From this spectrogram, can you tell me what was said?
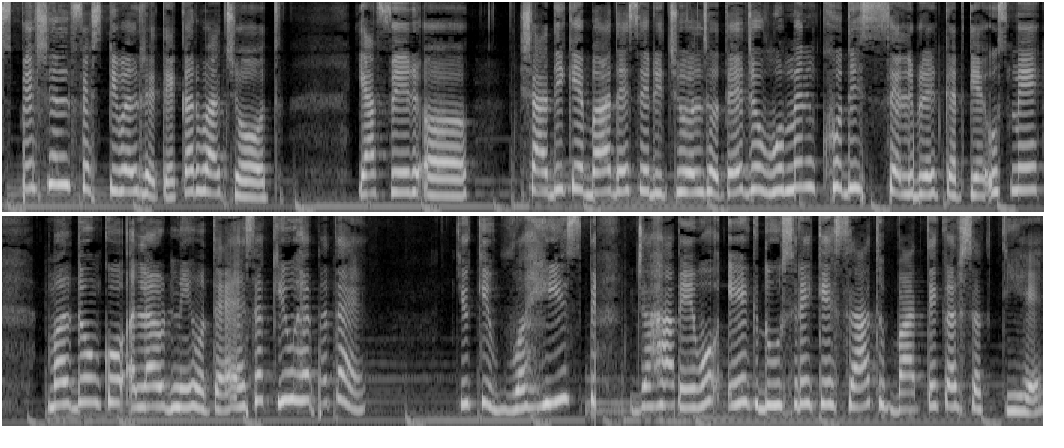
स्पेशल फेस्टिवल रहते हैं करवा चौथ या फिर आ, शादी के बाद ऐसे रिचुअल्स होते हैं जो वुमेन खुद ही सेलिब्रेट करती है उसमें मर्दों को अलाउड नहीं होता है। ऐसा क्यों है पता है? क्योंकि वही जहाँ पे वो एक दूसरे के साथ बातें कर सकती है।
